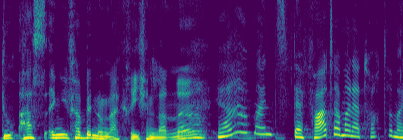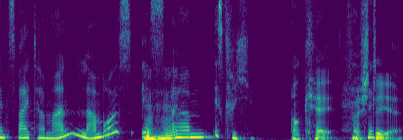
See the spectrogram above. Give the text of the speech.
Du hast irgendwie Verbindung nach Griechenland, ne? Ja, mein, der Vater meiner Tochter, mein zweiter Mann, Lambros, ist, mhm. ähm, ist Grieche. Okay, verstehe.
